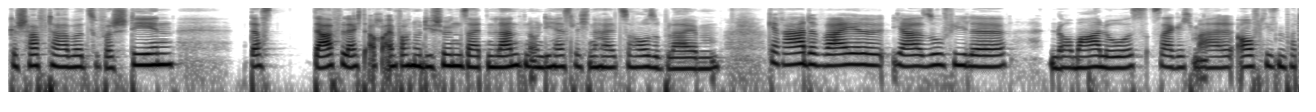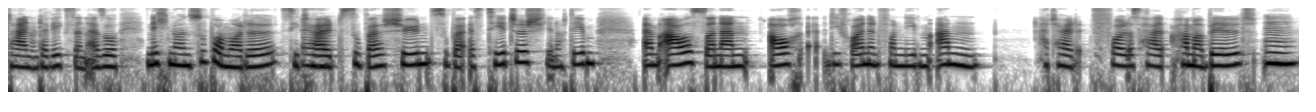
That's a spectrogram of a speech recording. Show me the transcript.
geschafft habe zu verstehen, dass da vielleicht auch einfach nur die schönen Seiten landen und die hässlichen halt zu Hause bleiben. Gerade weil ja so viele Normalos, sage ich mal, auf diesen Portalen unterwegs sind. Also nicht nur ein Supermodel sieht ja. halt super schön, super ästhetisch, je nachdem, ähm, aus, sondern auch die Freundin von nebenan hat halt voll das Hammerbild. Mhm.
